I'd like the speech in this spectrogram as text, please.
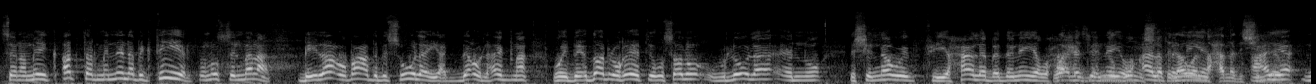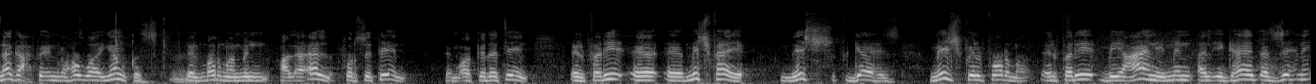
سيراميك أكتر مننا بكتير في نص الملعب. بيلاقوا بعض بسهولة يبدأوا الهجمة وبيقدروا لغاية يوصلوا ولولا إنه الشناوي في حالة بدنية وحالة ذهنيه وحالة فنية محمد الشناوي. عالية نجح في إن هو ينقذ المرمى من على الأقل فرصتين مؤكدتين. الفريق آه، آه، مش فايق مش جاهز مش في الفورمة. الفريق بيعاني من الإجهاد الذهني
